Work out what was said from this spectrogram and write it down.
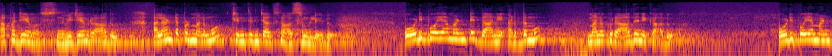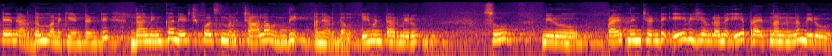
అపజయం వస్తుంది. విజయం రాదు. అలాంటప్పుడు మనము చింతించాల్సిన అవసరం లేదు. ఓడిపోయామంటే దాని అర్థము మనకు రాదని కాదు. ఓడిపోయామంటే అని అర్థం మనకి ఏంటంటే దాన్ని ఇంకా నేర్చుకోవాల్సింది మనకు చాలా ఉంది అని అర్థం. ఏమంటారు మీరు? సో మీరు ప్రయత్నించండి ఏ విజయంలోనే ఏ ప్రయత్నాన్నైనా మీరు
